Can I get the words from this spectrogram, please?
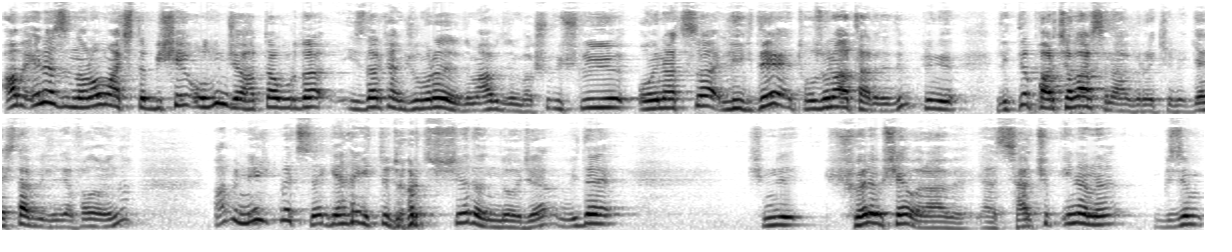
Abi en azından o maçta bir şey olunca hatta burada izlerken Cumhur'a dedim abi dedim bak şu üçlüyü oynatsa ligde tozunu atar dedim. Çünkü ligde parçalarsın abi rakibi. Gençler Birliği'yle falan oynadı. Abi ne hikmetse gene gitti 4-3'e döndü hoca. Bir de şimdi şöyle bir şey var abi. Yani Selçuk İnan'ı bizim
